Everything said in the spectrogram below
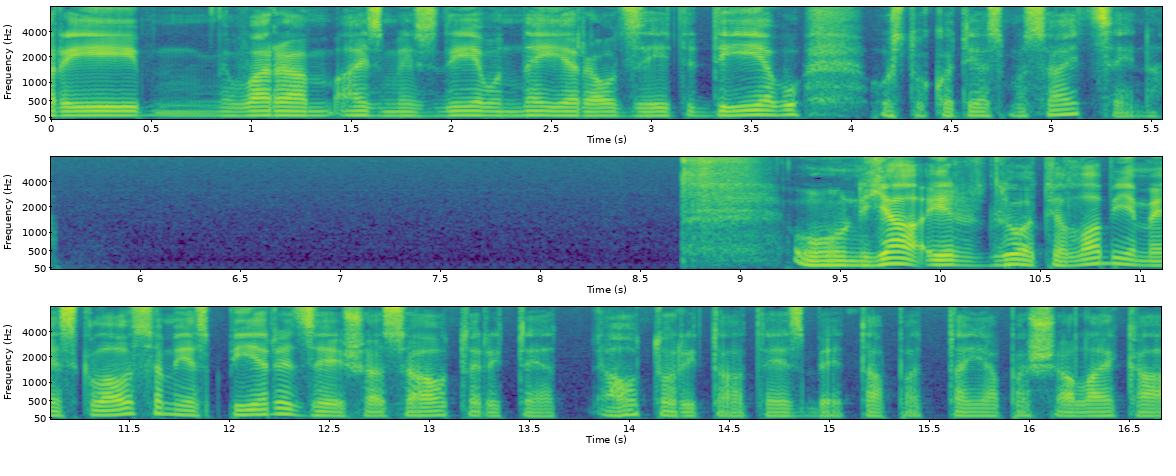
arī varam aizmirst Dievu un neieraudzīt Dievu uz to, ko Dievs mūs aicina. Un, jā, ir ļoti labi, ja mēs klausāmies pieredzējušās autoritātēs, bet tāpat tajā pašā laikā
